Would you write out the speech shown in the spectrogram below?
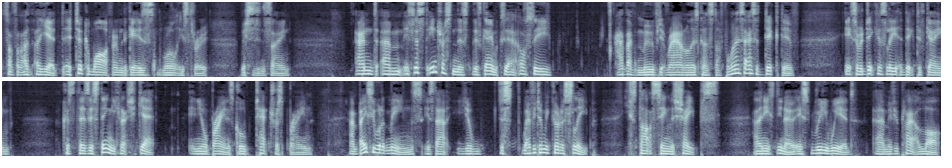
something. like uh, Yeah, it took a while for him to get his royalties through, which is insane. And um, it's just interesting this this game because obviously how they've moved it around, all this kind of stuff. But when I say it's addictive, it's a ridiculously addictive game because there's this thing you can actually get in your brain. It's called Tetris brain, and basically what it means is that you just every time you go to sleep, you start seeing the shapes, and then you you know it's really weird. Um, if you play it a lot,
